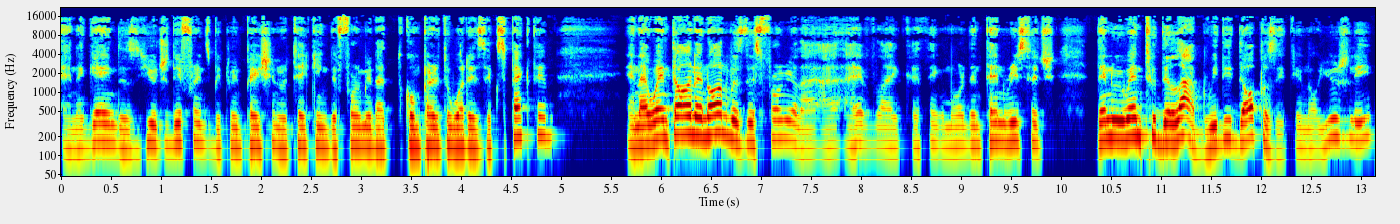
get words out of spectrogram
And again, there's huge difference between patients who are taking the formula compared to what is expected. And I went on and on with this formula. I, I have like, I think more than 10 research then we went to the lab. We did the opposite. You know, usually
